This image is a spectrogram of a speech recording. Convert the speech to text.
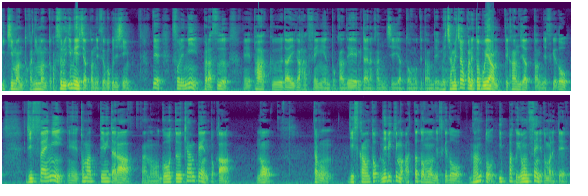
1万とか2万とかするイメージだったんですよ、僕自身。で、それに、プラス、えー、パーク代が8000円とかで、みたいな感じやと思ってたんで、めちゃめちゃお金飛ぶやんって感じやったんですけど、実際に、えー、泊まってみたら、あの、GoTo キャンペーンとかの、多分、ディスカウント値引きもあったと思うんですけど、なんと1泊4000円で泊まれて、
